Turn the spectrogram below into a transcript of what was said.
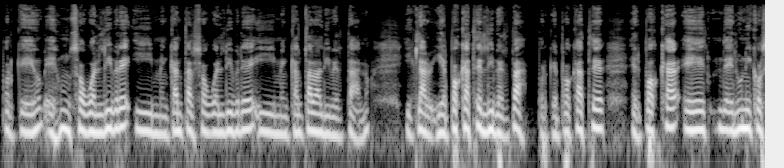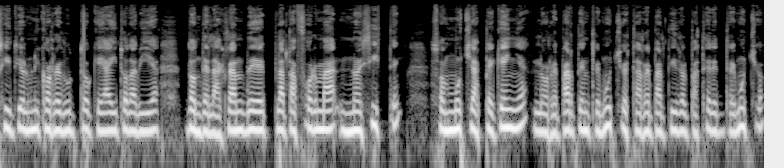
porque es un software libre y me encanta el software libre y me encanta la libertad, ¿no? Y claro, y el podcast es libertad, porque el podcast, el podcast es el único sitio, el único reducto que hay todavía donde las grandes plataformas no existen, son muchas pequeñas, lo reparte entre muchos, está repartido el pastel entre muchos,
